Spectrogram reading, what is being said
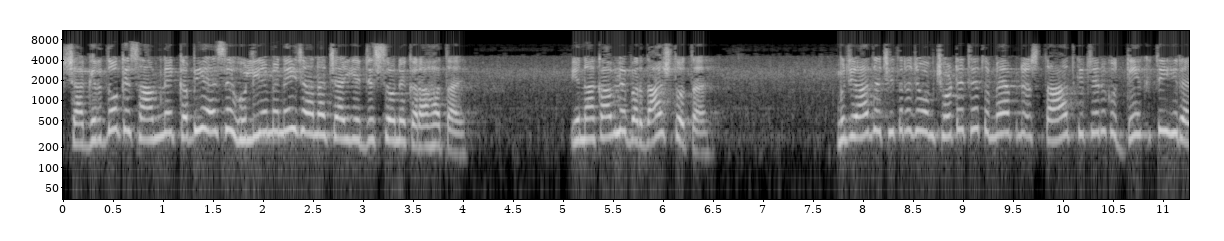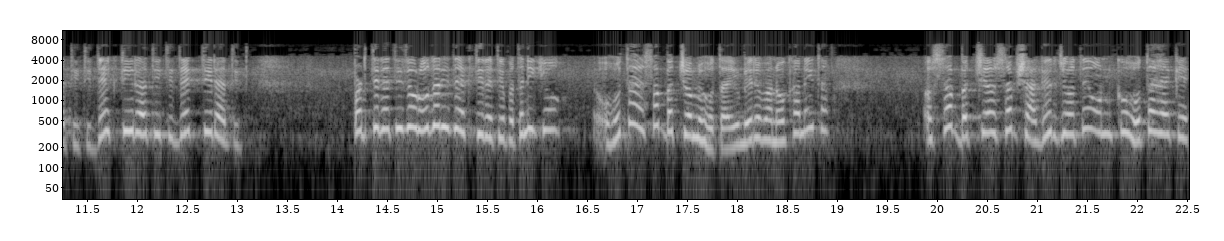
شاگردوں کے سامنے کبھی ایسے ہولیے میں نہیں جانا چاہیے جس سے انہیں کراہت آئے۔ یہ ناقابل برداشت ہوتا ہے۔ مجھے یاد اچھی طرح جب ہم چھوٹے تھے تو میں اپنے استاد کے چہرے کو دیکھتی ہی رہتی تھی، دیکھتی رہتی تھی، دیکھتی رہتی تھی۔ پڑھتی رہتی تھی اور ادھر ہی دیکھتی رہتی پتہ نہیں کیوں، ہوتا ہے، سب بچوں میں ہوتا ہے۔ یہ میرے منوکھا نہیں تھا۔ اور سب بچے اور سب شاگرد جو ہوتے ہیں، ان کو ہوتا ہے کہ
